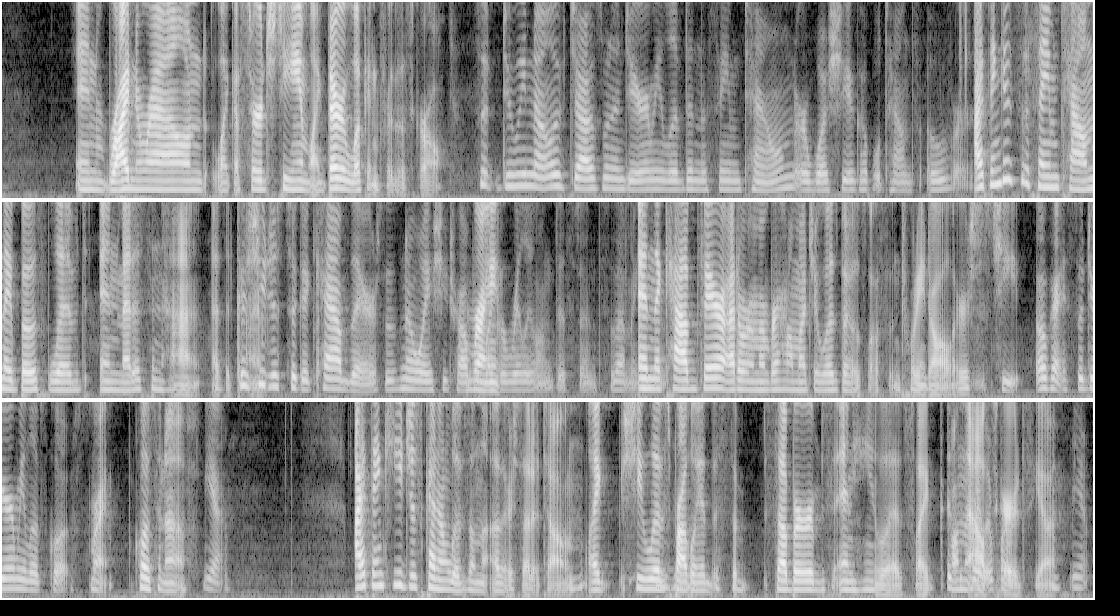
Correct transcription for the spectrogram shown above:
and riding around like a search team. Like they're looking for this girl. So, do we know if Jasmine and Jeremy lived in the same town or was she a couple towns over? I think it's the same town. They both lived in Medicine Hat at the time. Because she just took a cab there, so there's no way she traveled Right. like a really long distance. So that makes and the cab fare, I don't remember how much it was, but it was less than twenty dollars. cheap. Okay, so Jeremy lives close. Right, close enough. Yeah. I think he just kind of lives on the other side of town. Like she lives mm-hmm. probably in the sub- suburbs, and he lives like At on the the, park. outskirts. Yeah, Yeah.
